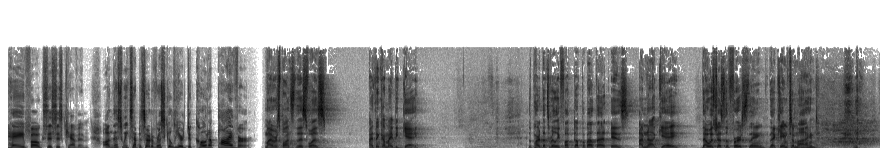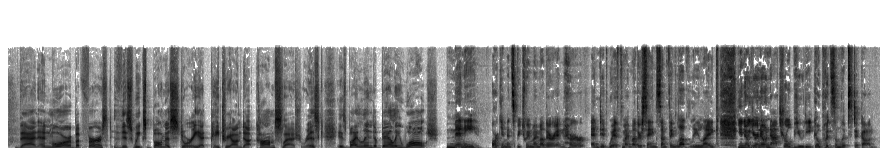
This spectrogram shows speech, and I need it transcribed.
Hey, folks, this is Kevin. On this week's episode of Risk, you'll hear Dakota Piver. My response to this was, I think I might be gay. The part that's really fucked up about that is, I'm not gay. That was just the first thing that came to mind. that and more, but first, this week's bonus story at patreon.com slash risk is by Linda Bailey Walsh. Many arguments between my mother and her ended with my mother saying something lovely like, You know, you're no natural beauty. Go put some lipstick on.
